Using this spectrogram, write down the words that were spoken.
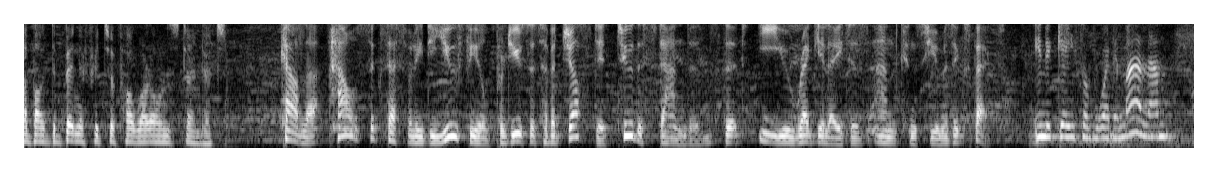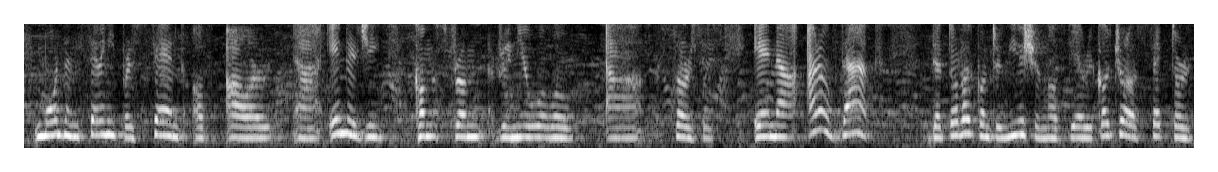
about the benefits of our own standards. Carla, how successfully do you feel producers have adjusted to the standards that EU regulators and consumers expect? In the case of Guatemala, more than 70% of our uh, energy comes from renewable uh, sources. And uh, out of that, the total contribution of the agricultural sector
